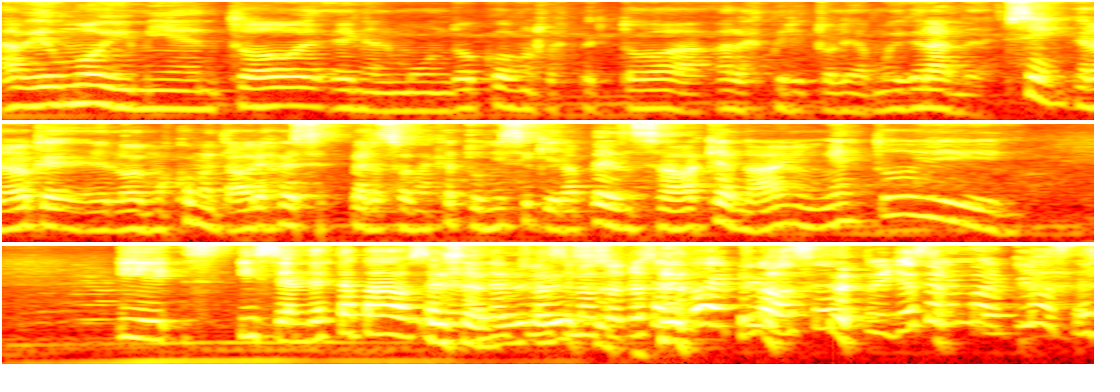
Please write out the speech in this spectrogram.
Ha habido un movimiento en el mundo con respecto a, a la espiritualidad muy grande. Sí. Era lo que eh, lo hemos comentado varias veces, personas que tú ni siquiera pensabas que andaban en esto y... Y, y se han destapado, salieron sal- del closet. eso. Nosotros salimos del closet, tú y yo salimos del closet.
